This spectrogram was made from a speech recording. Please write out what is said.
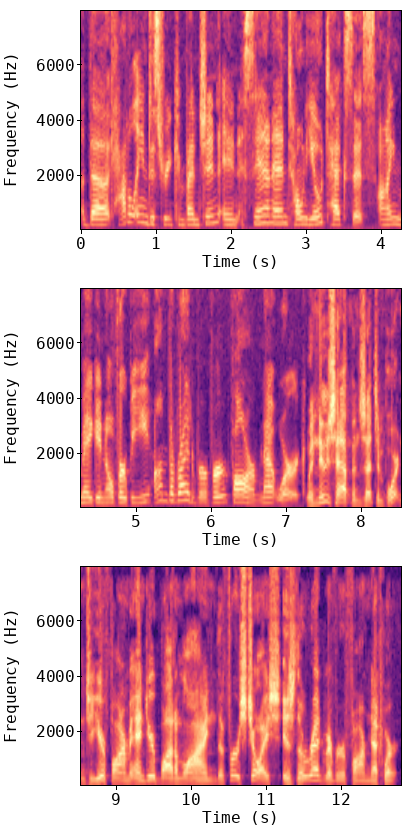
the Cattle Industry Convention in San Antonio, Texas, I'm Megan Overby on the Red River Farm Network. When news happens that's important to your farm and your bottom line, the first choice is the Red River Farm Network.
